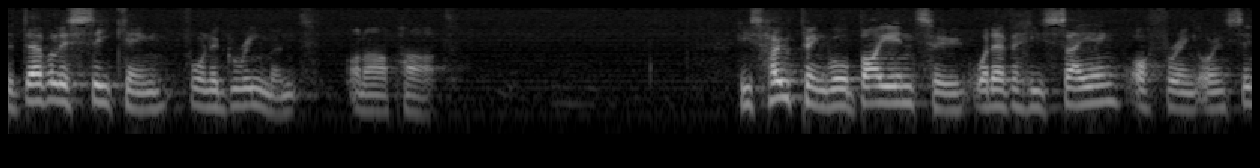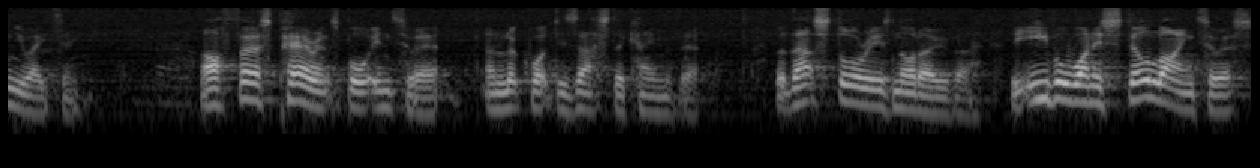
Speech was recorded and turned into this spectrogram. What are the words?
the devil is seeking for an agreement on our part. He's hoping we'll buy into whatever he's saying, offering, or insinuating. Our first parents bought into it, and look what disaster came of it. But that story is not over. The evil one is still lying to us,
